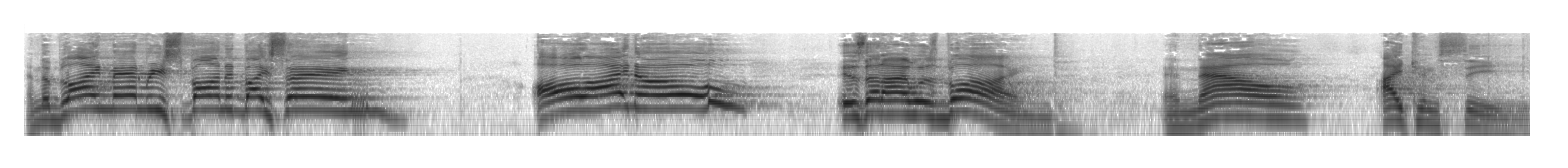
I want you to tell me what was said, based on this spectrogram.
And the blind man responded by saying, All I know is that I was blind, and now I can see.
